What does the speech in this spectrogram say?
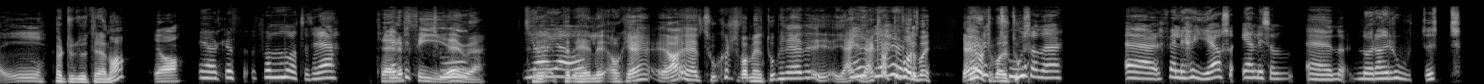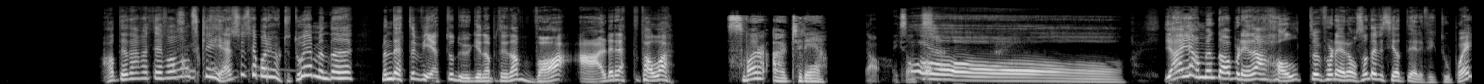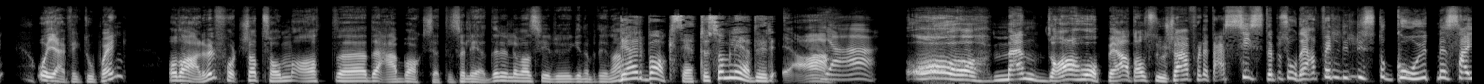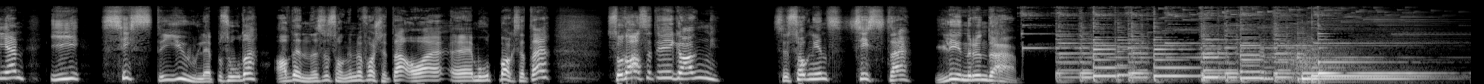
Nei. Hørte du tre nå? Ja, Jeg hørte på en måte tre. tre eller fire to. gjorde jeg. Tre, Ja, jeg tre eller Ok, ja, jeg tror kanskje det var mer enn to, men jeg, jeg, jeg, jeg, Jeg klarte hørte- bare, bare Jeg hørte bare to. sånne eh, veldig høye, og så en liksom eh, når- når han rotet. Ja, det, der, det var vanskelig. Jeg syns jeg bare hørte to, jeg. Men, det, men dette vet jo du, Gina Petrina. Hva er det rette tallet? Svar er tre. Ja, ikke sant? Åh. Ja, ja, men da ble det halvt for dere også. Det vil si at dere fikk to poeng, og jeg fikk to poeng. Og da er det vel fortsatt sånn at uh, det er baksetet som leder, eller hva sier du, Gine Petina? Det er baksetet som leder. Ja. Ja. Åh, men da håper jeg at alt snur seg, for dette er siste episode. Jeg har veldig lyst til å gå ut med seieren i siste juleepisode av denne sesongen med forsetet og eh, mot baksetet. Så da setter vi i gang sesongens siste lynrunde.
